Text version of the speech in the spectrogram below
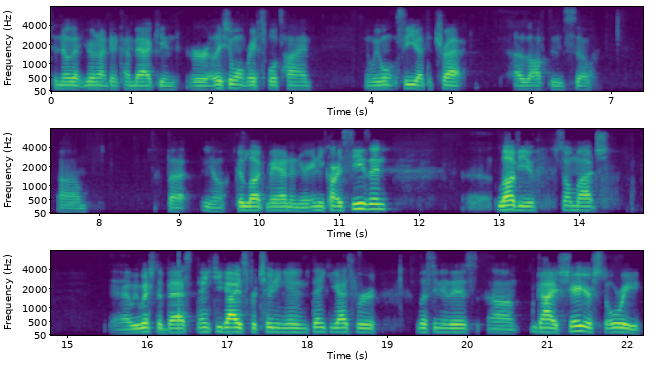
to know that you're not going to come back in, or at least you won't race full time, and we won't see you at the track as often. So, um, but you know, good luck, man, in your IndyCar season. Uh, love you so much. Uh, we wish the best. Thank you guys for tuning in. Thank you guys for listening to this. Um, guys, share your story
